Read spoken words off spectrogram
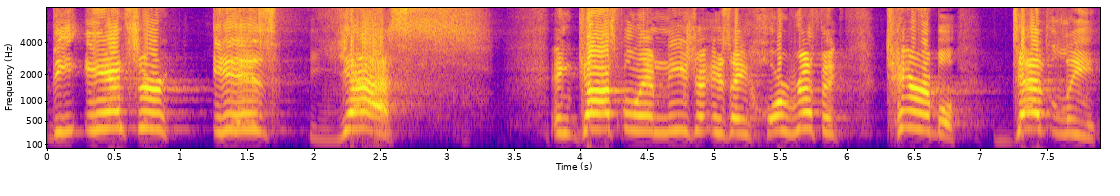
The answer is yes. And gospel amnesia is a horrific, terrible, deadly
